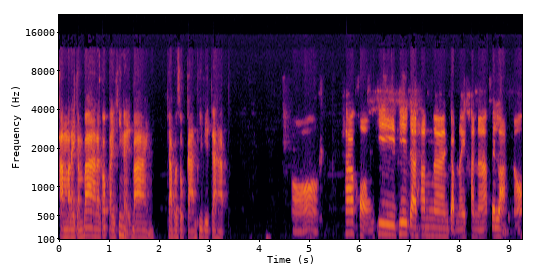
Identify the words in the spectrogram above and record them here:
ทำอะไรกันบ้างแล้วก็ไปที่ไหนบ้างจากประสบการณ์พี่วิทย์นะครับอ๋อถ้าของที่พี่จะทำงานกับในคณะเป็นหลักเนาะ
